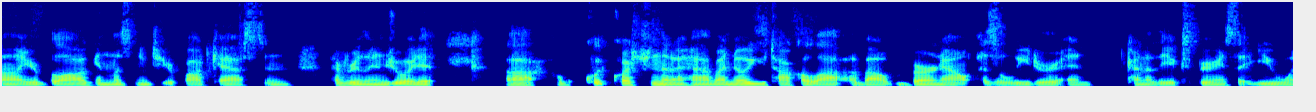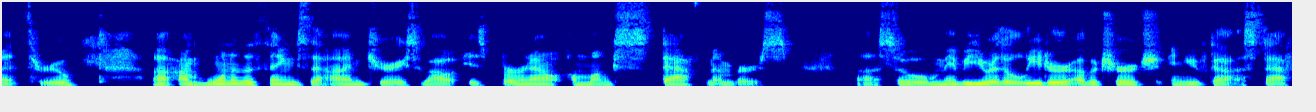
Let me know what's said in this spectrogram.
uh, your blog and listening to your podcast, and I've really enjoyed it. Uh, a quick question that I have: I know you talk a lot about burnout as a leader and kind of the experience that you went through. Uh, one of the things that I'm curious about is burnout amongst staff members. Uh, so maybe you're the leader of a church and you've got a staff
